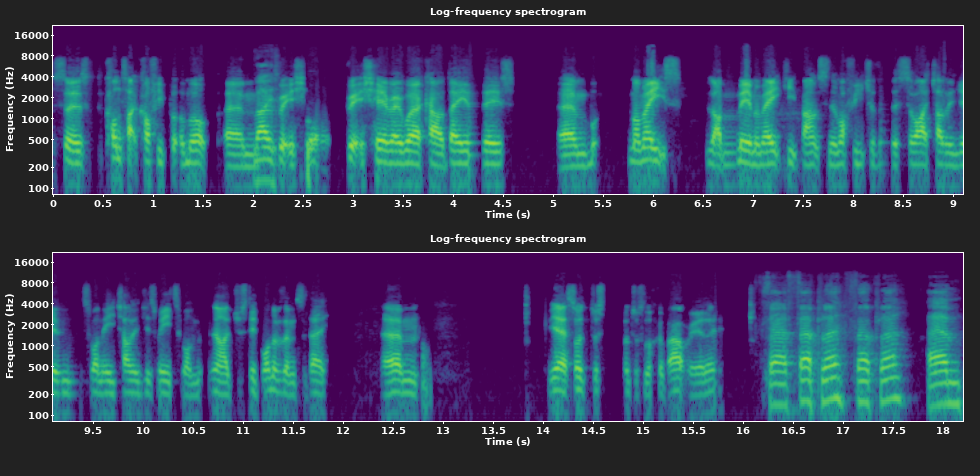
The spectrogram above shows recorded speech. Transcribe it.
so there's Contact Coffee put them up. Um, right. British British Hero Workout Dailies. Um, my mates, like me and my mate, keep bouncing them off each other. So I challenge him to one, he challenges me to one. And I just did one of them today. Um, yeah, so I just I just look about really. Fair, fair play, fair play. Um,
